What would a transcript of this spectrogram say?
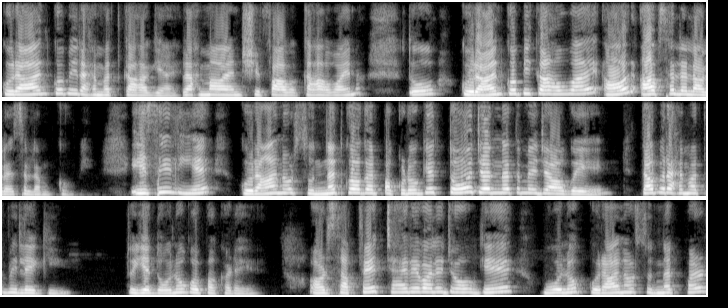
قرآن کو بھی رحمت کہا گیا ہے، رحمان، شفا کہا ہوا ہے نا۔ تو قرآن کو بھی کہا ہوا ہے اور آپ صلی اللہ علیہ وسلم کو بھی۔ اسی لیے قرآن اور سنت کو اگر پکڑو گے تو جنت میں جاؤ گے تب رحمت ملے گی۔ تو یہ دونوں کو پکڑے۔ اور سفید چہرے والے جو ہوں گے، وہ لوگ قرآن اور سنت پر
